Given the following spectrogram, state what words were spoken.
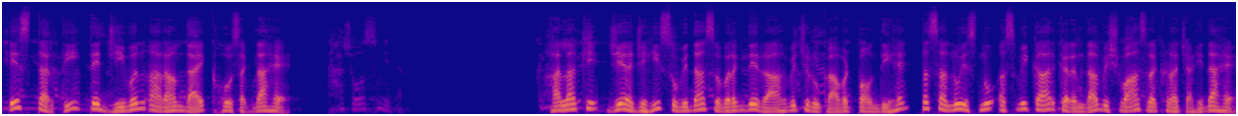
ਇਸ ਧਰਤੀ ਤੇ ਜੀਵਨ ਆਰਾਮਦਾਇਕ ਹੋ ਸਕਦਾ ਹੈ ਹਾਲਾਂਕਿ ਜੇ ਅਜਿਹੀ ਸੁਵਿਧਾ ਸਵਰਗ ਦੇ ਰਾਹ ਵਿੱਚ ਰੁਕਾਵਟ ਪਾਉਂਦੀ ਹੈ ਤਾਂ ਸਾਨੂੰ ਇਸ ਨੂੰ ਅਸਵੀਕਾਰ ਕਰਨ ਦਾ ਵਿਸ਼ਵਾਸ ਰੱਖਣਾ ਚਾਹੀਦਾ ਹੈ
